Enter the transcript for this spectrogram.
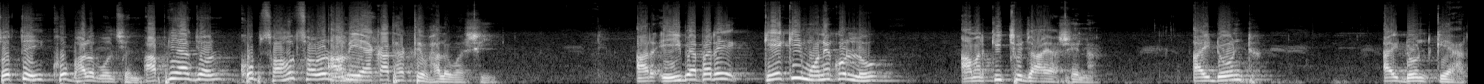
সত্যি খুব ভালো বলছেন। আপনি একজন খুব সহজ সরল আমি একা থাকতে ভালোবাসি। আর এই ব্যাপারে কে কি মনে করল আমার কিচ্ছু যায় আসে না। I don't I don't care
